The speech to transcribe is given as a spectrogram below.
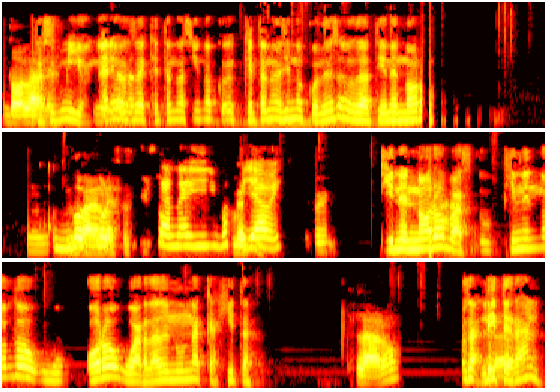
Dólares. O sea, ¿qué están haciendo, qué están haciendo con eso? O sea, tienen oro. Están ahí bajo llave. Tienen oro, tienen oro, oro guardado en una cajita. Claro. O sea, literal.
